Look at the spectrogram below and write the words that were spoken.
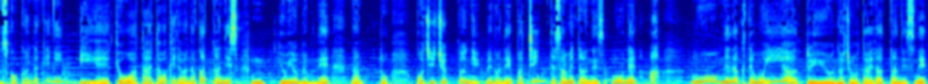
息子くんだけにいい影響を与えたわけではなかったんです。うん弓嫁もねなんと5時10分に目がねパチンって覚めたんです。もうねあもう寝なくてもいいやというような状態だったんですね。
